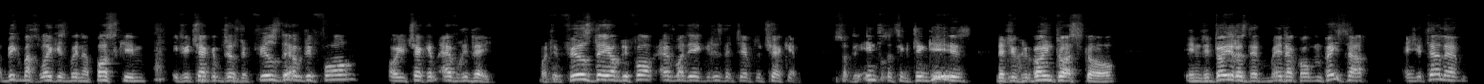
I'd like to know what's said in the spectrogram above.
A big machlokes ben aposkim if you check him just the first day of the four or you check him every day. But the first day of the four everybody agrees that you have to check him. So the interesting thing is that you can go into a store in the doires that made a korban pesach and you tell them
